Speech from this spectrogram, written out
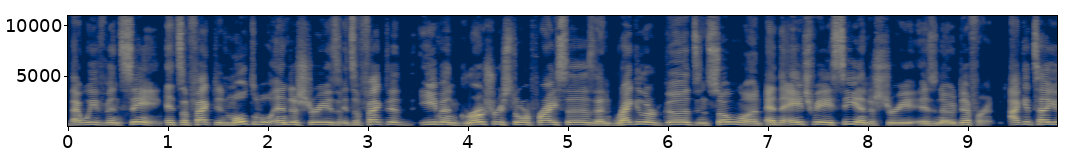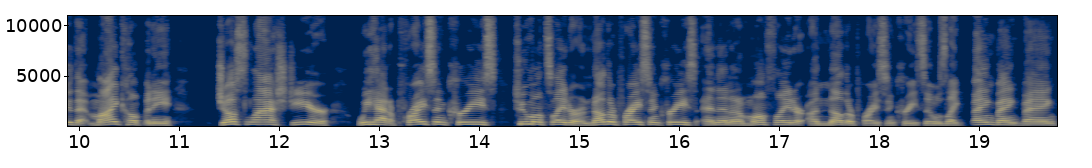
that we've been seeing. It's affected multiple industries. It's affected even grocery store prices and regular goods and so on. And the HVAC industry is no different. I can tell you that my company just last year we had a price increase. Two months later, another price increase. And then a month later, another price increase. It was like bang, bang, bang.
